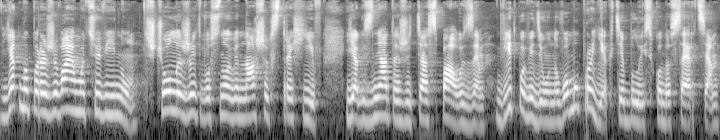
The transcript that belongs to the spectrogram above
Як ми переживаємо цю війну? Що лежить в основі наших страхів? Як зняти життя з паузи? Відповіді у новому проєкті близько до серця.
